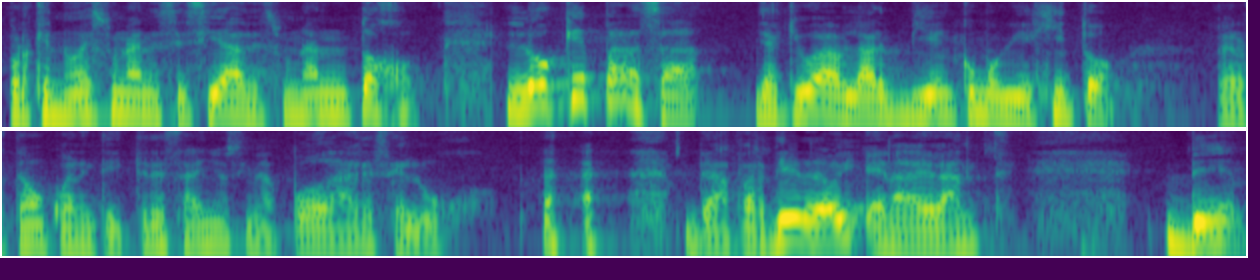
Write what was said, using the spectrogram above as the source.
porque no es una necesidad, es un antojo. Lo que pasa, y aquí voy a hablar bien como viejito, pero tengo 43 años y me puedo dar ese lujo. de a partir de hoy en adelante. De,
